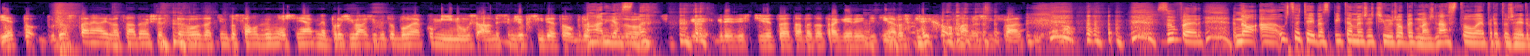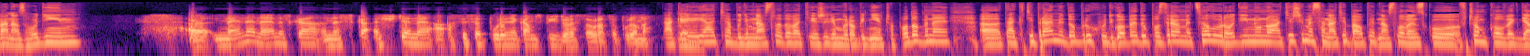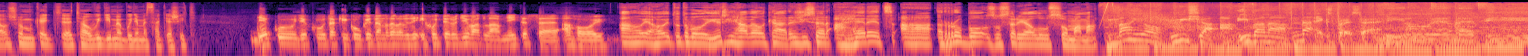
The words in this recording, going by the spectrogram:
Je to, dostane i 26. zatím to samozřejmě ještě nějak neprožívá, že by to bylo jako mínus, ale myslím, že přijde to období, Aha, jasné. kdy, kdy zjistí, že to je tato tragédie dětí narozených o Vánočních svátcích. Ano. Super. No a už sa ťa iba spýtame, že či už obed máš na stole, pretože je 12 hodín. Uh, ne, ne, ne, dneska, dneska ještě ne a asi se půjde někam spíš do restaurace půjdeme. Tak mm. ja ťa budem nasledovať, tiež idem urobiť niečo podobné. Uh, tak ti prajeme dobrú chuť k obedu, pozdravujeme celú rodinu, no a tešíme sa na teba opäť na Slovensku v čomkoľvek ďalšom, keď ťa uvidíme, budeme sa tešiť. Děkuju, děkuju, taky koukejte na televizi i choďte do divadla, mějte se, ahoj. Ahoj, ahoj, toto bol Jiří Havelka, režisér a herec a Robo zo seriálu Som mama. Majo, Miša a Ivana na Exprese. Milujeme víc.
